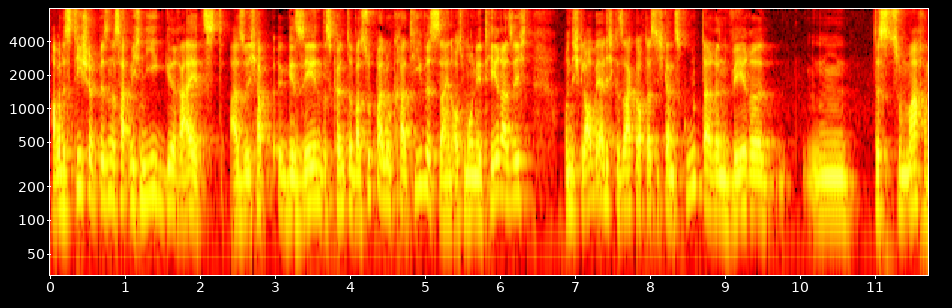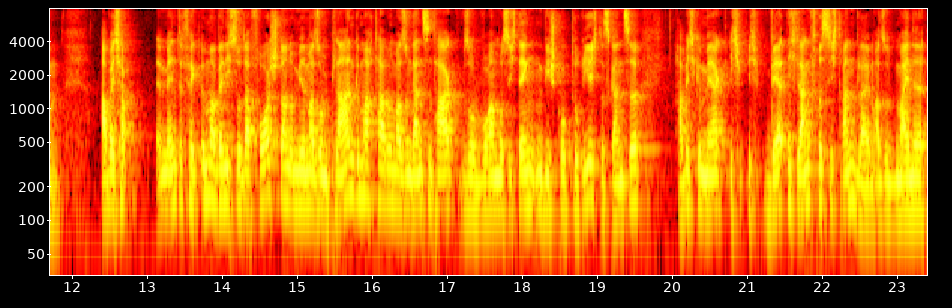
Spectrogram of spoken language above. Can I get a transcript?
Aber das T-Shirt-Business hat mich nie gereizt. Also ich habe gesehen, das könnte was super Lukratives sein aus monetärer Sicht. Und ich glaube ehrlich gesagt auch, dass ich ganz gut darin wäre, das zu machen. Aber ich habe im Endeffekt immer, wenn ich so davor stand und mir mal so einen Plan gemacht habe, mal so einen ganzen Tag, so woran muss ich denken, wie strukturiere ich das Ganze, habe ich gemerkt, ich, ich werde nicht langfristig dranbleiben. Also meine,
